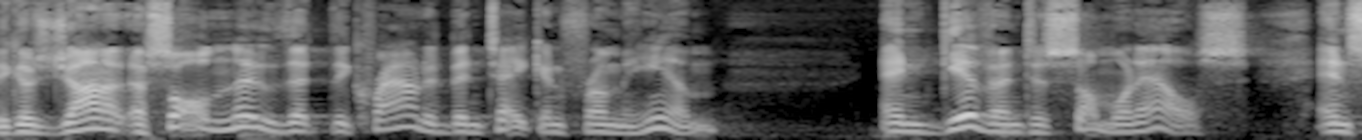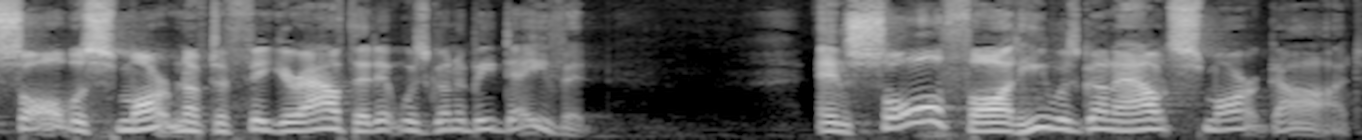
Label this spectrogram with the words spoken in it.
because John, uh, Saul knew that the crown had been taken from him and given to someone else. And Saul was smart enough to figure out that it was going to be David. And Saul thought he was going to outsmart God.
